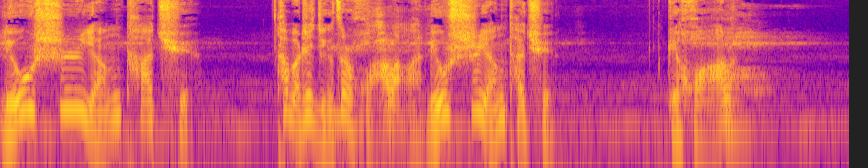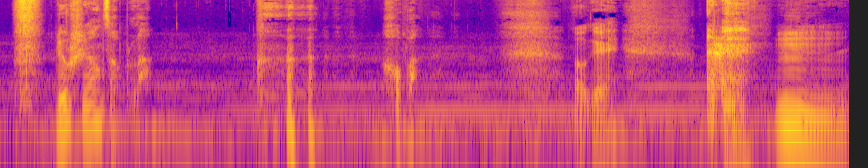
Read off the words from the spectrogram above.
刘诗阳他去，他把这几个字划了啊！刘诗阳他却给划了。刘诗阳怎么了？好吧，OK，嗯，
